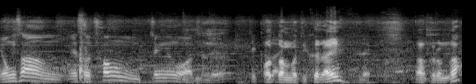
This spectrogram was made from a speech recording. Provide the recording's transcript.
영상에서 처음 찍는 것 같은데요? decline. 어떤 거 decline? 네. 아 그런가?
